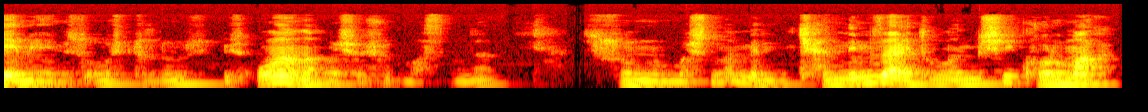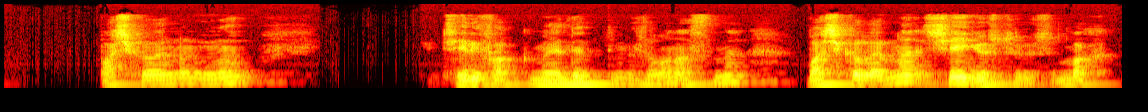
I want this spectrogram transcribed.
emeğimizle oluşturduğumuz. Onu anlatmaya çalışıyordum aslında. Sunumun başından beri. Kendimize ait olan bir şeyi korumak. Başkalarının bunu telif hakkımı elde ettiğimiz zaman aslında başkalarına şey gösteriyorsun. Bak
